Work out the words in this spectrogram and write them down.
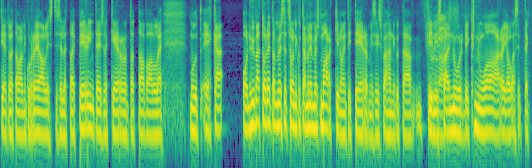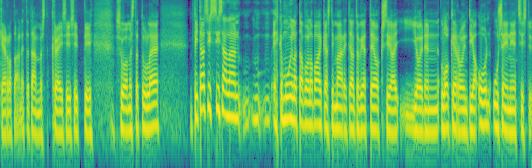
tietyllä tavalla niin realistiselle tai perinteiselle kerrontatavalle, mutta ehkä on hyvä todeta myös, että se on niin tämmöinen myös markkinointitermi, siis vähän niin kuin tämä Finnish tai Nordic Noir, jolla sitten kerrotaan, että tämmöistä crazy shittia Suomesta tulee. Pitää siis sisällään ehkä muilla tavoilla vaikeasti määriteltäviä teoksia, joiden lokerointia on usein etsitty,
